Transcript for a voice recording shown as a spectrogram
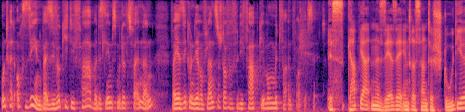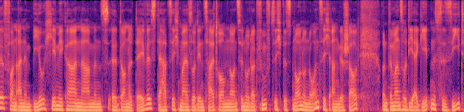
und halt auch sehen, weil sie wirklich die Farbe des Lebensmittels verändern, weil ja sekundäre Pflanzenstoffe für die Farbgebung mitverantwortlich sind. Es gab ja eine sehr, sehr interessante Studie von einem Biochemiker namens äh, Donald Davis, der hat sich mal so den Zeitraum 1950 bis 99 angeschaut und wenn man so die Ergebnisse sieht,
